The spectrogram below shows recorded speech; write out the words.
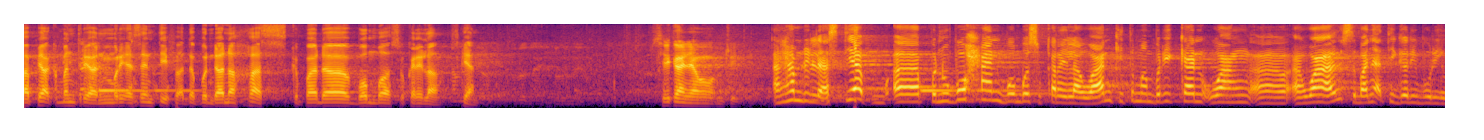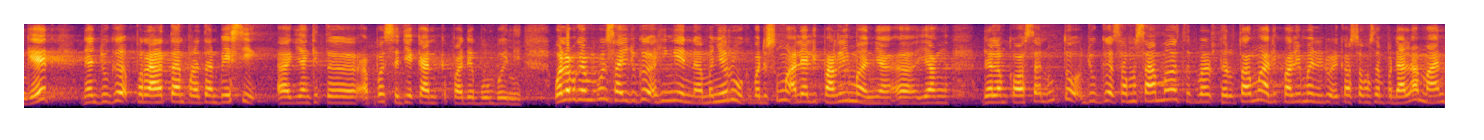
uh, pihak kementerian memberi insentif ataupun dana khas kepada bomba sukarela? Sekian. Silakan yang berhormat Menteri. Alhamdulillah, setiap uh, penubuhan bomba sukarelawan kita memberikan wang uh, awal sebanyak RM3,000 dan juga peralatan-peralatan basic uh, yang kita apa sediakan kepada bomba ini. Walau bagaimanapun saya juga ingin uh, menyeru kepada semua ahli-ahli parlimen yang uh, yang dalam kawasan untuk juga sama-sama ter- terutama ahli parlimen yang duduk di kawasan-kawasan pedalaman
